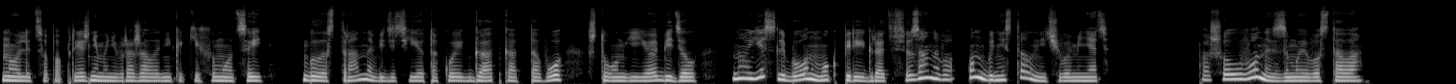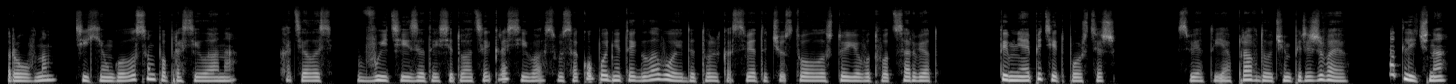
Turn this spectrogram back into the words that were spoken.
но лицо по-прежнему не выражало никаких эмоций — было странно видеть ее такой гадко от того, что он ее обидел. Но если бы он мог переиграть все заново, он бы не стал ничего менять. Пошел вон из-за моего стола. Ровным, тихим голосом попросила она. Хотелось выйти из этой ситуации красиво, с высоко поднятой головой, да только Света чувствовала, что ее вот-вот сорвет. «Ты мне аппетит портишь». «Свет, я правда очень переживаю». «Отлично,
